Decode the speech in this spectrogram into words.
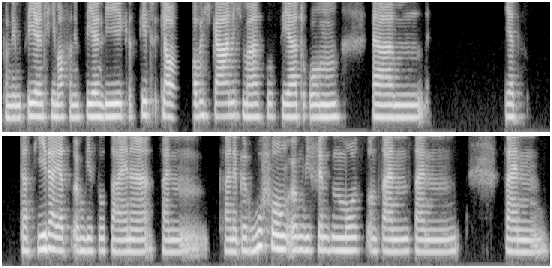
von dem Seelenthema, von dem Seelenweg. Es geht, glaube glaube ich, gar nicht mal so sehr drum, ähm, jetzt, dass jeder jetzt irgendwie so seine, sein, seine Berufung irgendwie finden muss und sein, sein, sein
